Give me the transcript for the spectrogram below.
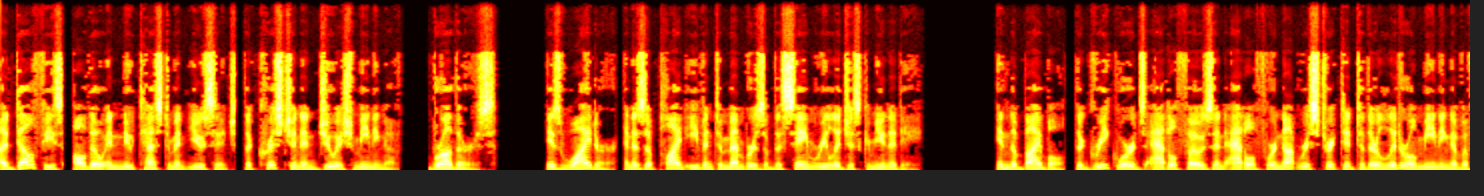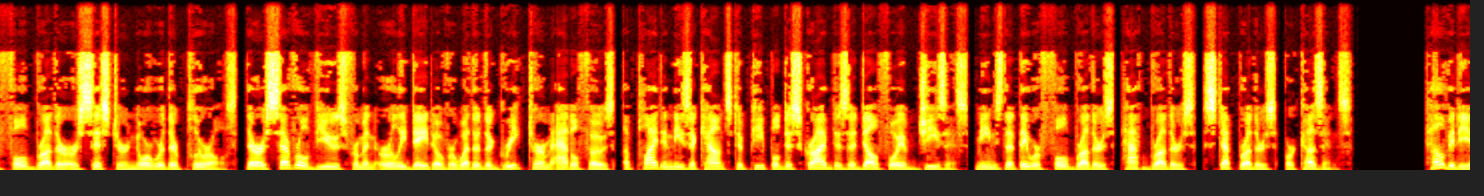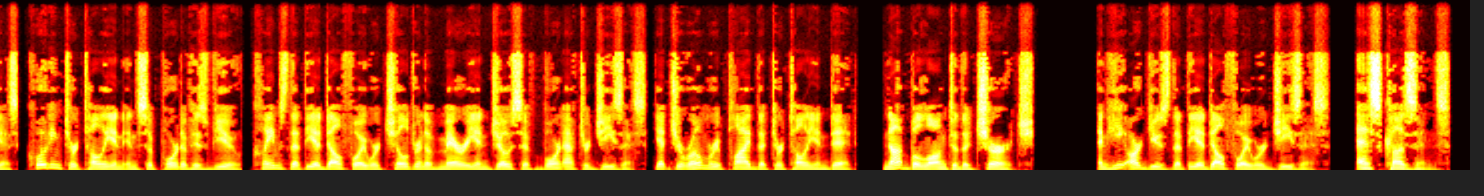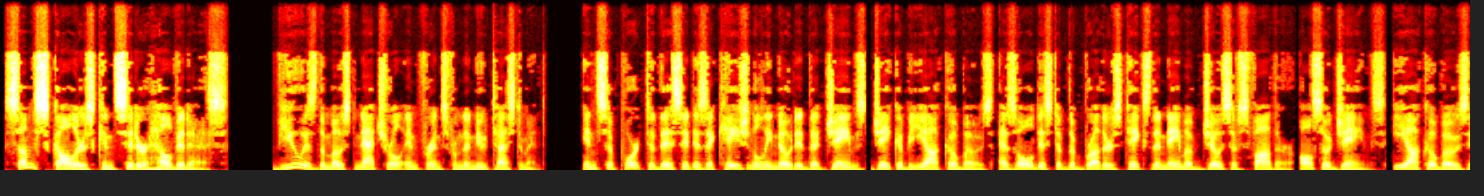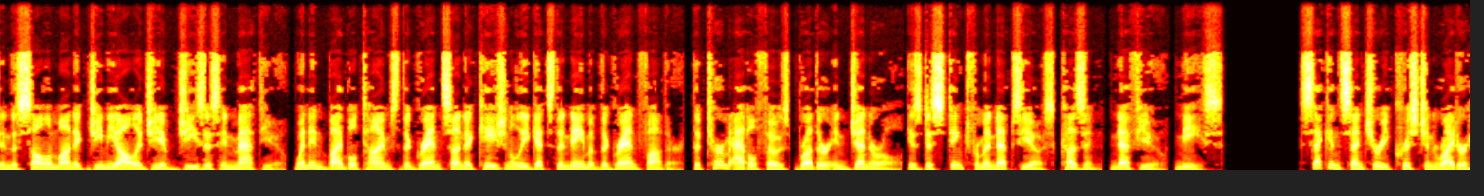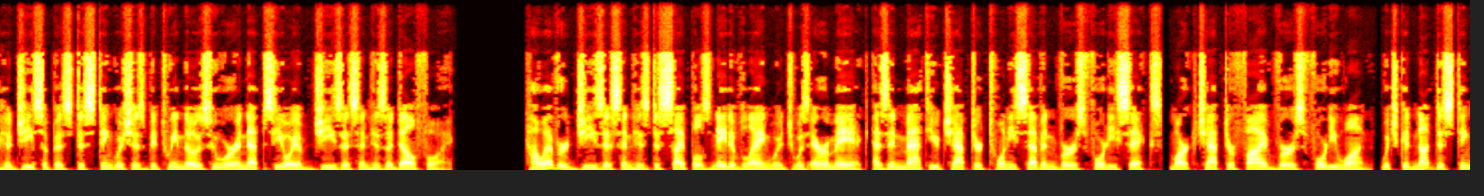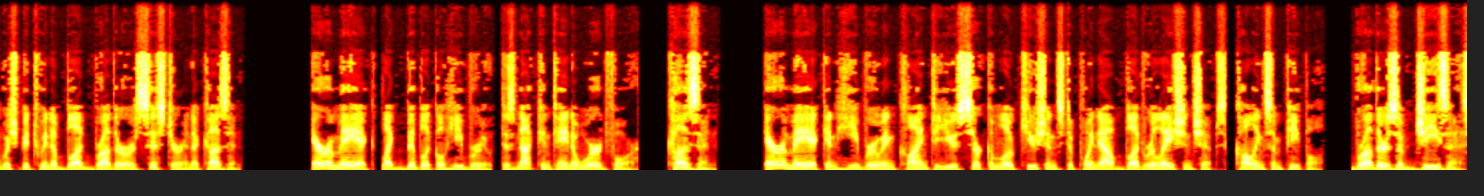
Adelphis, although in New Testament usage, the Christian and Jewish meaning of brothers is wider, and is applied even to members of the same religious community. In the Bible, the Greek words adelphos and adelph were not restricted to their literal meaning of a full brother or sister nor were their plurals. There are several views from an early date over whether the Greek term adelphos, applied in these accounts to people described as adelphoi of Jesus, means that they were full brothers, half-brothers, stepbrothers, or cousins. Helvidius, quoting Tertullian in support of his view, claims that the Adelphoi were children of Mary and Joseph born after Jesus, yet Jerome replied that Tertullian did not belong to the Church and he argues that the Adelphoi were Jesus' cousins. Some scholars consider Helvidius' view as the most natural inference from the New Testament. In support to this it is occasionally noted that James Jacob Iacobos as oldest of the brothers takes the name of Joseph's father also James, Iacobos in the Solomonic genealogy of Jesus in Matthew. When in Bible times the grandson occasionally gets the name of the grandfather, the term adelphos brother in general is distinct from anepsios cousin, nephew, niece. Second-century Christian writer Hegesippus distinguishes between those who were anepsioi of Jesus and his adelphoi. However Jesus and his disciples' native language was Aramaic as in Matthew chapter 27 verse 46, Mark chapter 5 verse 41, which could not distinguish between a blood brother or sister and a cousin. Aramaic, like Biblical Hebrew, does not contain a word for cousin. Aramaic and Hebrew incline to use circumlocutions to point out blood relationships, calling some people brothers of Jesus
